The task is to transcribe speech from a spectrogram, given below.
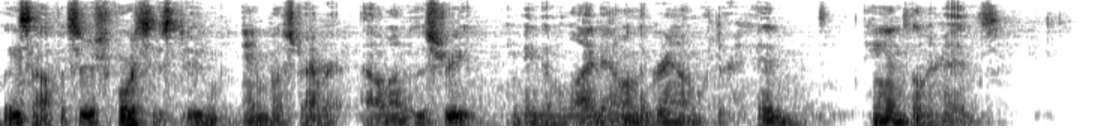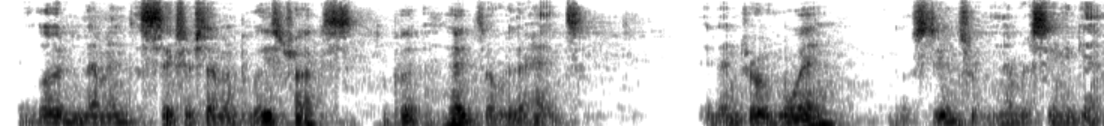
Police officers forced the student and bus driver out onto the street and made them lie down on the ground with their head, hands on their heads. They loaded them into six or seven police trucks and put hoods over their heads. They then drove away and those students were never seen again.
